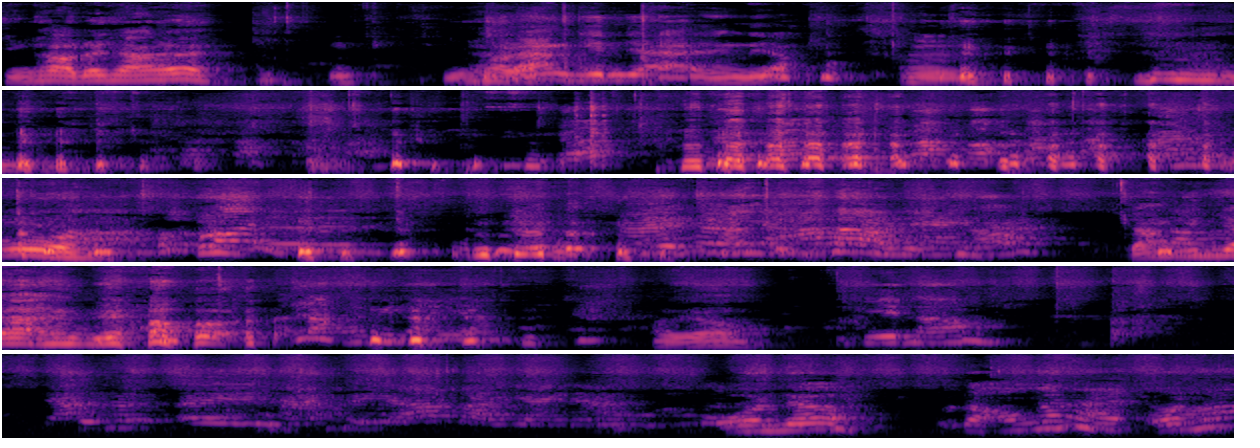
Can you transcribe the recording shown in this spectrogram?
กินข้าวด้วยช้างเลยกินข้าวแล้ล้าวงกินยาอย่างเดียวอืมโอ้ช้างกินหญ้าอย่างเดียว เอาเดี๋ยว กินเอาโอนเด้อจะเอาเงินให้โอนมา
